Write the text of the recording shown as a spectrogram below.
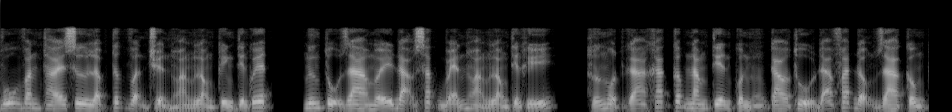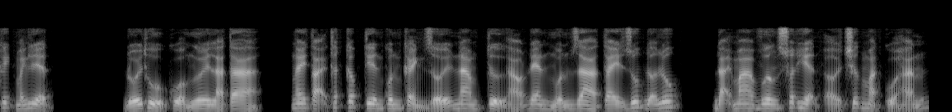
Vũ văn thái sư lập tức vận chuyển hoàng long kinh tiên quyết, ngưng tụ ra mấy đạo sắc bén hoàng long tiên khí, hướng một gã khác cấp năm tiên quân cao thủ đã phát động ra công kích mãnh liệt. Đối thủ của ngươi là ta, ngay tại thất cấp tiên quân cảnh giới nam tử áo đen muốn ra tay giúp đỡ lúc, đại ma vương xuất hiện ở trước mặt của hắn,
